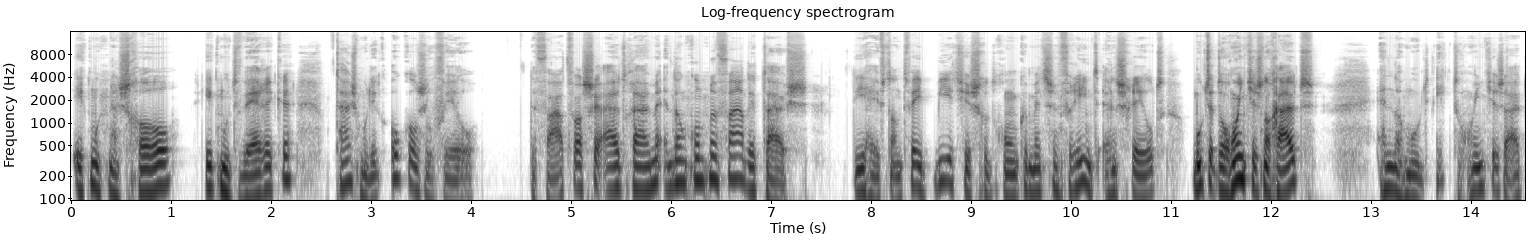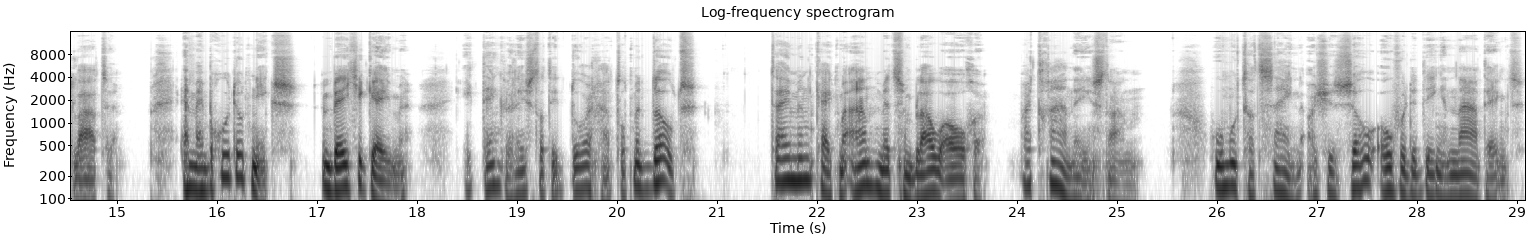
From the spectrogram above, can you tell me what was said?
Ik moet naar school, ik moet werken, thuis moet ik ook al zoveel. De vaatwasser uitruimen en dan komt mijn vader thuis. Die heeft dan twee biertjes gedronken met zijn vriend en schreeuwt: Moeten de hondjes nog uit? En dan moet ik de hondjes uitlaten. En mijn broer doet niks, een beetje gamen. Ik denk wel eens dat dit doorgaat tot mijn dood. Tijmen kijkt me aan met zijn blauwe ogen, waar tranen in staan. Hoe moet dat zijn als je zo over de dingen nadenkt,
